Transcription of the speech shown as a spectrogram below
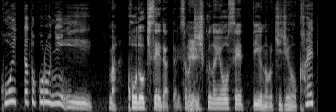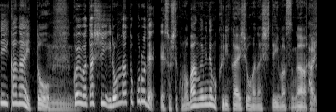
こういったところにまあ、行動規制であったり、その自粛の要請っていうのの基準を変えていかないと、これ私、いろんなところで、そしてこの番組でも繰り返しお話ししていますが、はい、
